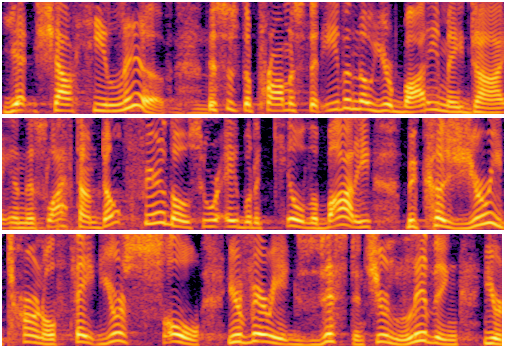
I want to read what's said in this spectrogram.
yet shall he live. Mm-hmm. This is the promise that even though your body may die in this lifetime, don't fear those who are able to kill the body, because your eternal fate, your soul, your very existence, your living, your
